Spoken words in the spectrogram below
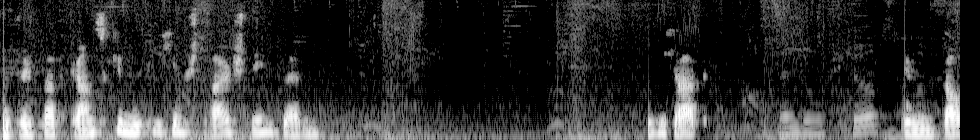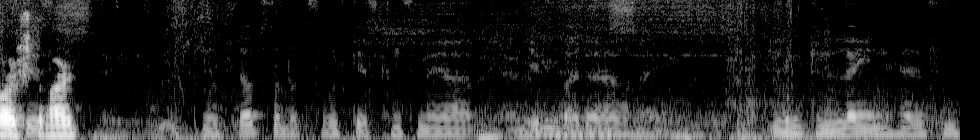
Ich darf ganz gemütlich im Strahl stehen bleiben. Ich arg. Im Dauerstrahl. Wenn du stirbst oder zurückgehst, kannst du mir ja eben bei der linken Lane helfen.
